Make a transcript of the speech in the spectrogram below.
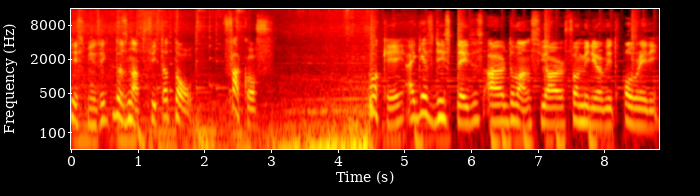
This music does not fit at all. Fuck off. Okay, I guess these places are the ones you are familiar with already.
